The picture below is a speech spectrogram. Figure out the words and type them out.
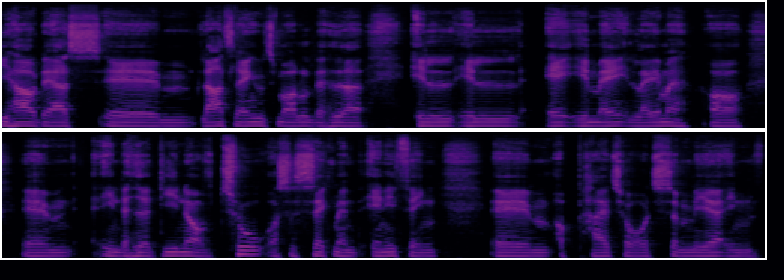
De har jo deres øh, large language model, der hedder LLAMA, Lama, og øh, en, der hedder DINOV 2, og så Segment Anything, øh, og PyTorch som mere en,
